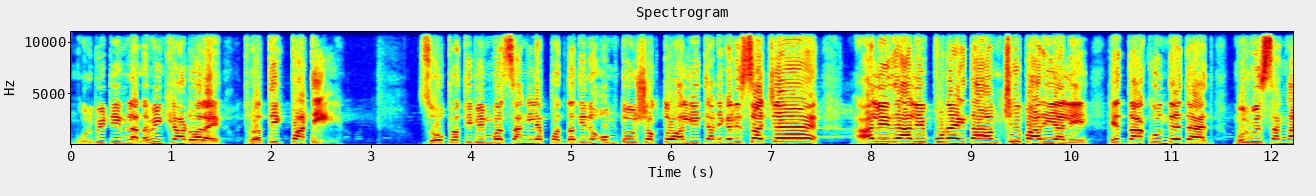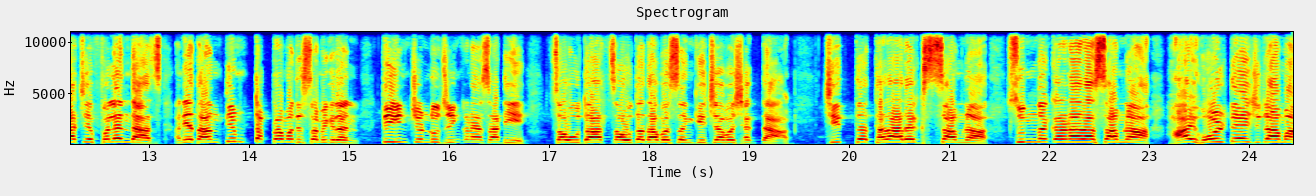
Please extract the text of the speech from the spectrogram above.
मुरबी टीमला नवीन खेळाडू आलाय प्रतीक पाटील. जो प्रतिबिंब चांगल्या पद्धतीने उमटवू शकतो आली त्या ठिकाणी सज्जय आली रे आली पुन्हा एकदा आमची बारी आली. हे दाखवून देत आहेत मुरबी संघाचे फलंदाज. आणि आता अंतिम टप्प्यामध्ये समीकरण तीन चेंडू जिंकण्यासाठी चौदा चौदा धावसंख्येची आवश्यकता. चित्त थरारक सामना सुन्न करणारा सामना हाय व्होल्टेज ड्रामा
